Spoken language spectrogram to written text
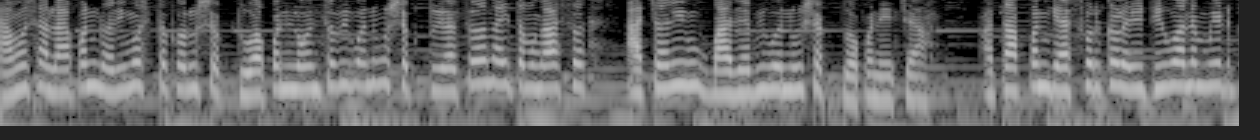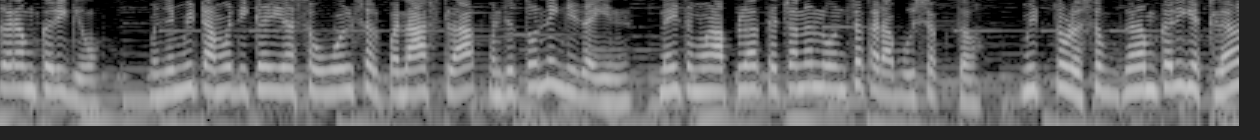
हा मसाला आपण घरी मस्त करू शकतो. आपण लोणचं बी बनवू शकतो. याचं नाही तर मग असं आचारी भाज्या बी बनवू शकतो आपण याच्या. आता आपण गॅसवर कढई ठेवू आणि मीठ गरम करी घेऊ. म्हणजे मिठामध्ये काही असं ओलसरपणा असला म्हणजे तो निघी जाईल नाही तर मग आपलं त्याच्यानं लोणचं खराब होऊ शकतं. मीठ थोडंसं गरम करी घेतलं.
